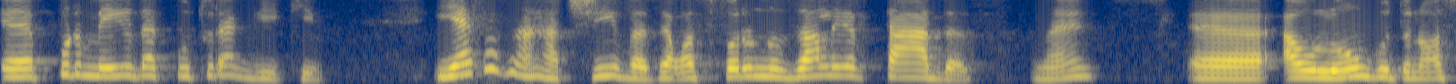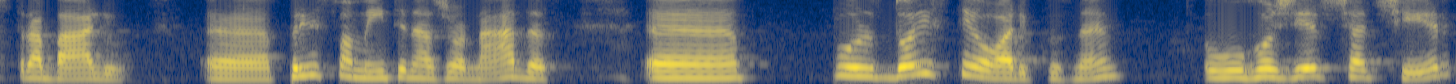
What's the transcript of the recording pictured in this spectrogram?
é, por meio da cultura geek. E essas narrativas, elas foram nos alertadas, né, uh, ao longo do nosso trabalho, uh, principalmente nas jornadas, uh, por dois teóricos, né, o Roger Chartier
